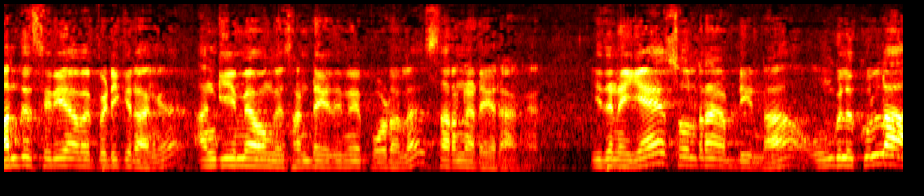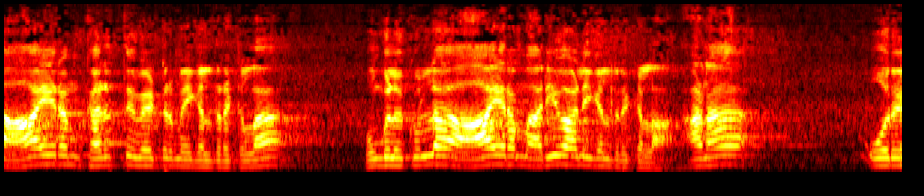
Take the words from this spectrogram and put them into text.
வந்து சிரியாவை பிடிக்கிறாங்க. அங்கேயுமே அவங்க சண்டை எதுவுமே போடலை சரணடைகிறாங்க. இதனை ஏன் சொல்கிறேன் அப்படின்னா உங்களுக்குள்ள ஆயிரம் கருத்து வேற்றுமைகள் இருக்கலாம் உங்களுக்குள்ள ஆயிரம் அறிவாளிகள் இருக்கலாம். ஆனால் ஒரு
